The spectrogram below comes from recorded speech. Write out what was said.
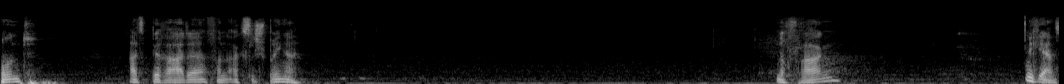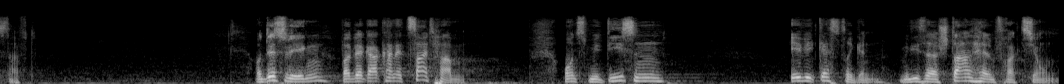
und als Berater von Axel Springer. Noch Fragen? Nicht ernsthaft. Und deswegen, weil wir gar keine Zeit haben, uns mit diesen ewig gestrigen, mit dieser Stahlhelm-Fraktion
